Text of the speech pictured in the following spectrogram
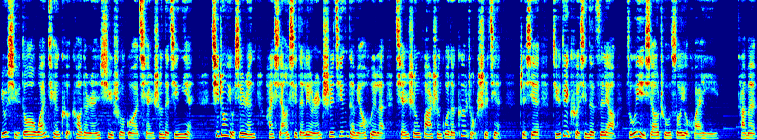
有许多完全可靠的人叙说过前生的经验，其中有些人还详细的、令人吃惊地描绘了前生发生过的各种事件。这些绝对可信的资料足以消除所有怀疑，他们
